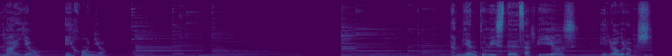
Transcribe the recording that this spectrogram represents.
mayo y junio. También tuviste desafíos y logros.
